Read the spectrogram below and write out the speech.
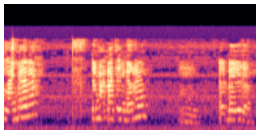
ឆ្លាញ់មែនណាចាំម៉ាក់ដាក់ចេញពីហ្នឹងណាអឺអត់ដេកទេ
